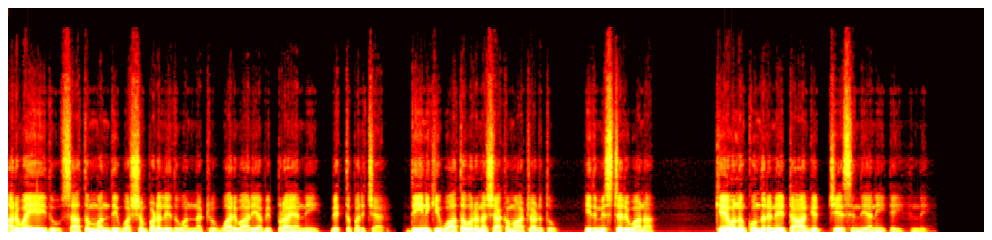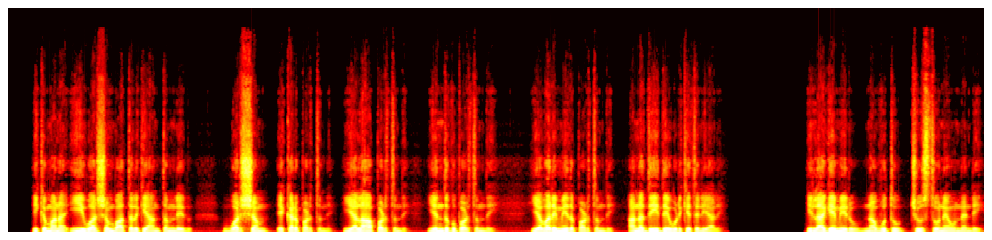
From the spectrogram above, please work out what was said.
అరవై ఐదు శాతం మంది వర్షం పడలేదు అన్నట్లు వారి వారి అభిప్రాయాన్ని వ్యక్తపరిచారు. దీనికి వాతావరణ శాఖ మాట్లాడుతూ ఇది మిస్టరీ వాన. కేవలం కొందరినే టార్గెట్ చేసింది అని అయింది. ఇక మన ఈ వర్షం వార్తలకి అంతం లేదు. వర్షం ఎక్కడ పడుతుంది? ఎలా పడుతుంది? ఎందుకు పడుతుంది? ఎవరి మీద పడుతుంది? అన్నది దేవుడికే తెలియాలి. ఇలాగే మీరు నవ్వుతూ చూస్తూనే ఉండండి.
